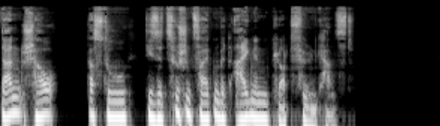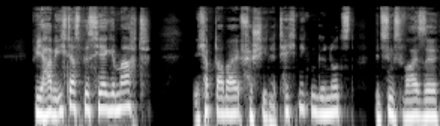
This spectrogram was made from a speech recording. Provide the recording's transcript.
dann schau, dass du diese Zwischenzeiten mit eigenen Plot füllen kannst. Wie habe ich das bisher gemacht? Ich habe dabei verschiedene Techniken genutzt beziehungsweise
